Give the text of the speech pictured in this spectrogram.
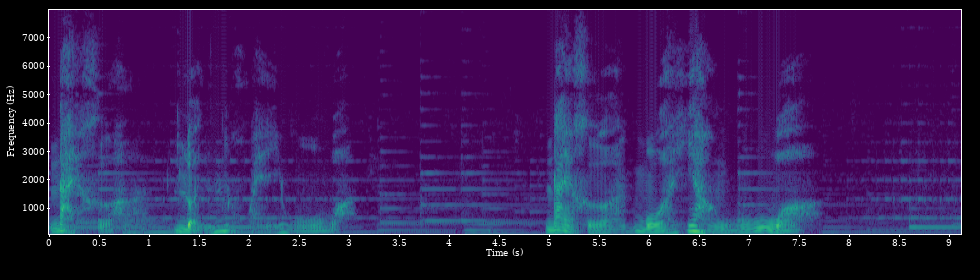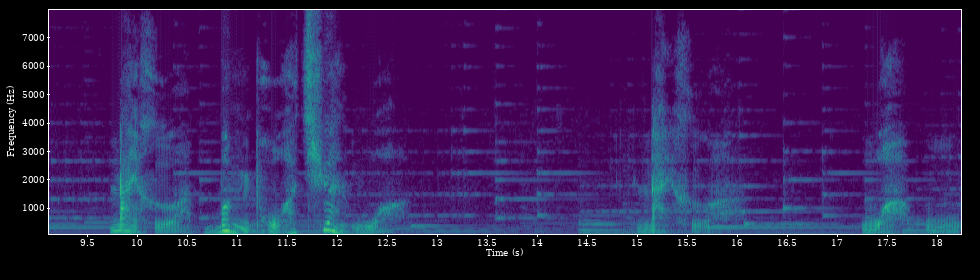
奈何轮回无我？奈何模样无我？奈何孟婆劝我？奈何？我无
